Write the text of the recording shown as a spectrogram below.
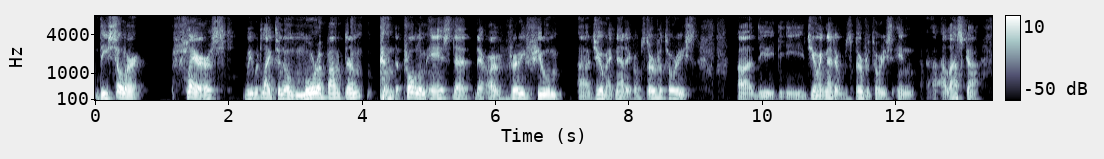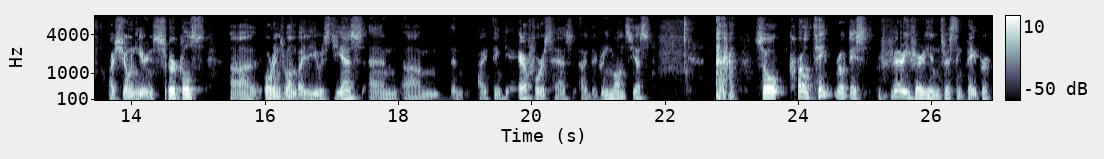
the solar flares, we would like to know more about them. the problem is that there are very few uh, geomagnetic observatories. Uh, the, the geomagnetic observatories in uh, Alaska are shown here in circles. Uh, orange one by the USGS, and um, then I think the Air Force has uh, the green ones, yes. so Carl Tape wrote this very, very interesting paper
